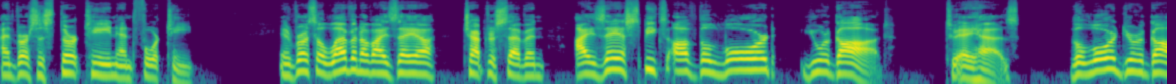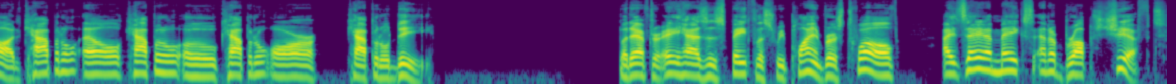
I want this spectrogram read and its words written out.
and verses 13 and 14. In verse 11 of Isaiah chapter 7, Isaiah speaks of the Lord your God to Ahaz. The Lord your God, capital L, capital O, capital R, capital D. But after Ahaz's faithless reply in verse 12, Isaiah makes an abrupt shift.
